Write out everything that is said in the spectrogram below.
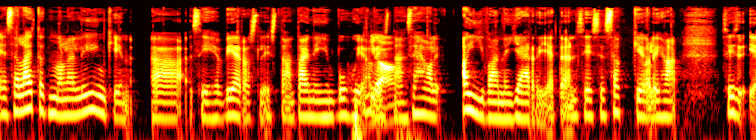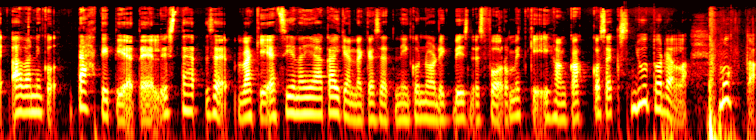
Ja sä laittat mulle linkin äh, siihen vieraslistaan tai niihin puhujalistaan. Joo. Sehän oli aivan järjetön. Siis se sakki oli ihan, siis aivan niin kuin tähtitieteellistä se väki. Että siinä jää kaiken näköiset niin Nordic Business Forumitkin ihan kakkoseksi. Juu, todella. Mutta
